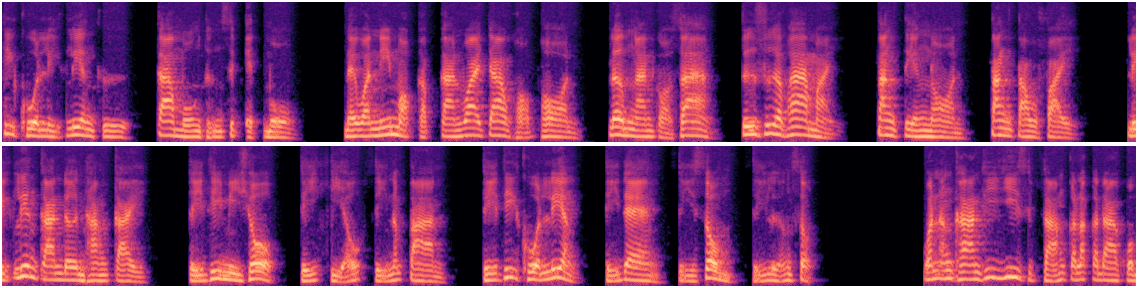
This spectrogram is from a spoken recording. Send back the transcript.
ที่ควรหลีกเลี่ยงคือ9โมงถึง11โมง ในวันนี้เหมาะกับการไหว้เจ้าขอพร เริ่มงานก่อสร้าง ซื้อเสื้อผ้าใหม่ ตั้งเตียงนอน ตั้งเตาไฟ หลีกเลี่ยงการเดินทางไกล สีที่มีโชค สีเขียว สีน้ำตาล สีที่ควรเลี่ยง สีแดง สีส้ม สีเหลืองสดวันอังคารที่ 23 กรกฎาคม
